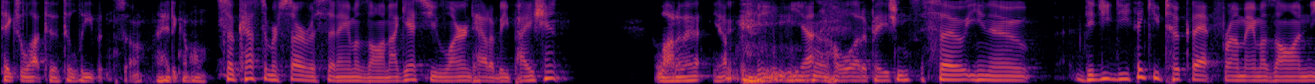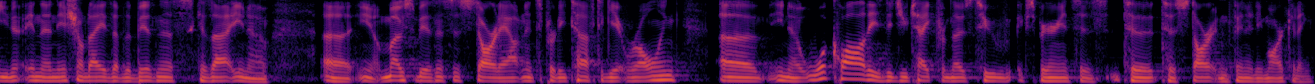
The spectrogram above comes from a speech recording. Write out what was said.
takes a lot to, to leave it. So I had to come home. So customer service at Amazon, I guess you learned how to be patient. A lot of that. Yep. Yeah. a whole lot of patience. So, you know, did you do you think you took that from Amazon, you know, in the initial days of the business? Because I, you know, uh, you know, most businesses start out and it's pretty tough to get rolling. Uh, you know, what qualities did you take from those two experiences to to start Infinity Marketing?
